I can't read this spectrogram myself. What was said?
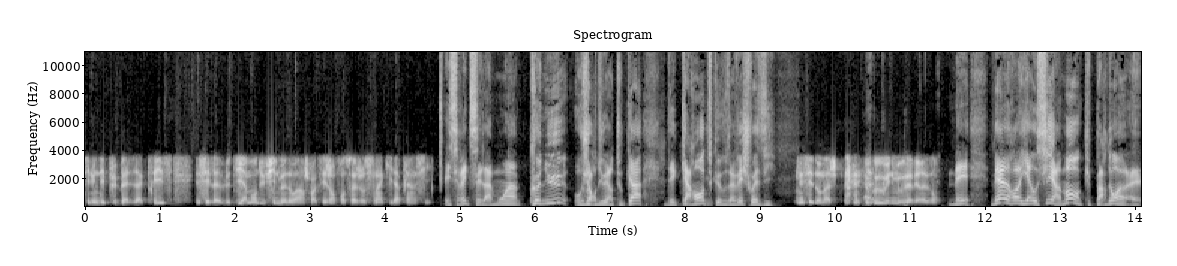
C'est l'une des plus belles actrices et c'est le, le diamant du film noir. Je crois que c'est Jean-François Josselin qui l'appelait ainsi. Et c'est vrai que c'est la moins connue, aujourd'hui en tout cas, des 40 que vous avez choisies. Mais c'est dommage. oui, oui, mais vous avez raison. Mais, mais alors, il y a aussi un manque. Pardon, euh,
